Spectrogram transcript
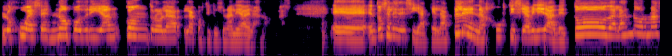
los jueces no podrían controlar la constitucionalidad de las normas. Eh, entonces les decía que la plena justiciabilidad de todas las normas,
